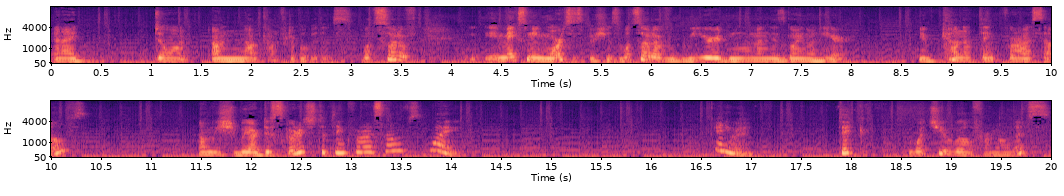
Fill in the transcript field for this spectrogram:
And I don't, I'm not comfortable with this. What sort of, it makes me more suspicious. What sort of weird movement is going on here? You cannot think for ourselves? And we, should, we are discouraged to think for ourselves? Why? Anyway, take what you will from all this.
